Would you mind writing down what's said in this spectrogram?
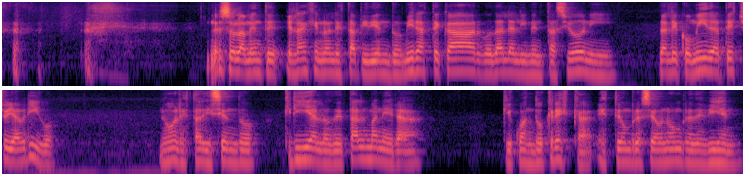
no es solamente el ángel no le está pidiendo, mira este cargo, dale alimentación y dale comida, techo y abrigo. No, le está diciendo, críalo de tal manera que cuando crezca este hombre sea un hombre de bien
